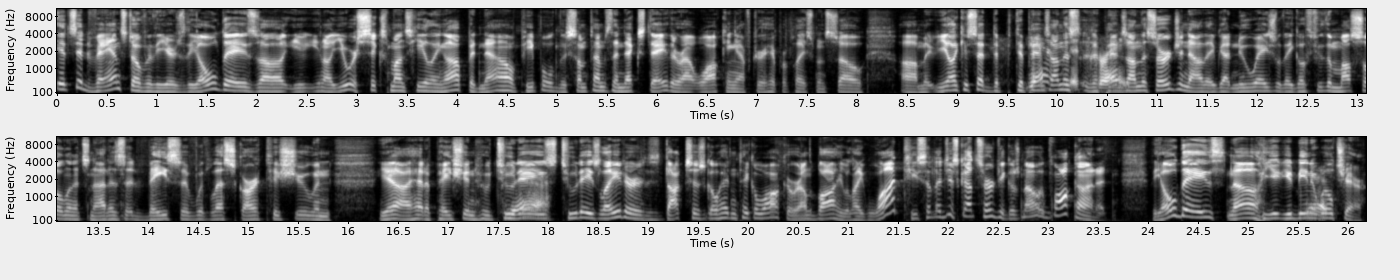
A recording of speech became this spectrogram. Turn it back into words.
it's advanced over the years. The old days, uh, you you know, you were six months healing up, and now people sometimes the next day they're out walking after a hip replacement. So, um, yeah, like you said, it depends yes, on the depends great. on the surgeon. Now they've got new ways where they go through the muscle, and it's not as invasive with less scar tissue. And yeah, I had a patient who two yeah. days two days later, his doc says, "Go ahead and take a walk around the block." He was like, "What?" He said, "I just got surgery." He goes, "No, walk on it." The old days, no, you, would be in yes. a wheelchair.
